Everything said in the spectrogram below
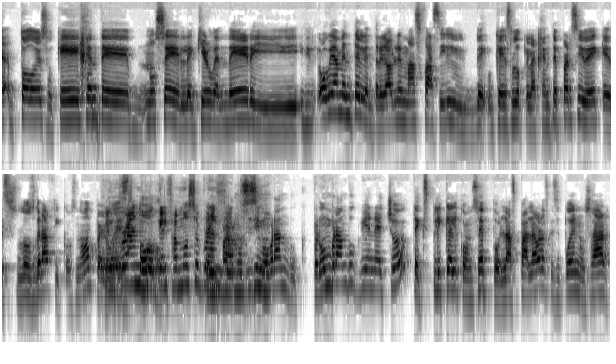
eso. todo eso. Qué gente, no sé, le quiero vender y, obviamente el entregable más fácil, de, que es lo que la gente percibe, que es los gráficos, ¿no? Pero el brand book, el famoso brand book. El famosísimo brand book. Pero un brand book bien hecho te explica el concepto, las palabras que se pueden usar,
